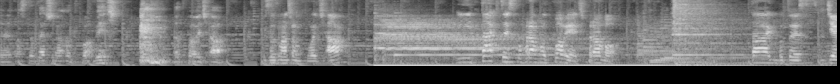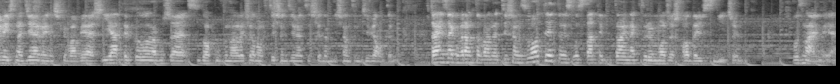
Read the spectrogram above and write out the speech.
E, ostateczna odpowiedź. odpowiedź A. Zaznaczam odpowiedź A. I tak, to jest poprawna odpowiedź, brawo. Tak, bo to jest 9 na 9 chyba, wiesz. I ja tylko dodam, że Sudoku wynaleziono w 1979. Pytanie zagwarantowane 1000 zł to jest ostatnie pytanie, na którym możesz odejść z niczym. Poznajmy je.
